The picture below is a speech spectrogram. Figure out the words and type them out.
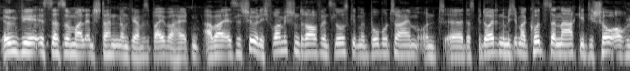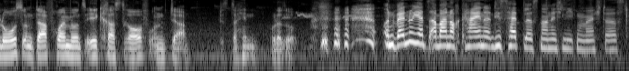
Irgendwie ist das so mal entstanden und wir haben es beibehalten. Aber es ist schön. Ich freue mich schon drauf, wenn es losgeht mit Bobo Time. Und äh, das bedeutet nämlich immer kurz danach geht die Show auch los und da freuen wir uns eh krass drauf. Und ja, bis dahin oder so. Und wenn du jetzt aber noch keine, die Setlist noch nicht liegen möchtest,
